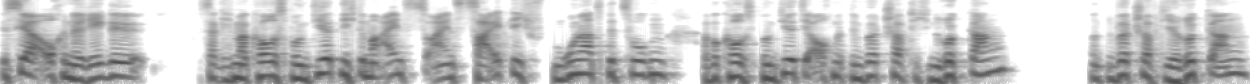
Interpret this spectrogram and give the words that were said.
ist ja auch in der Regel, sag ich mal, korrespondiert nicht immer eins zu eins zeitlich, monatsbezogen, aber korrespondiert ja auch mit dem wirtschaftlichen Rückgang. Und ein wirtschaftlicher Rückgang,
